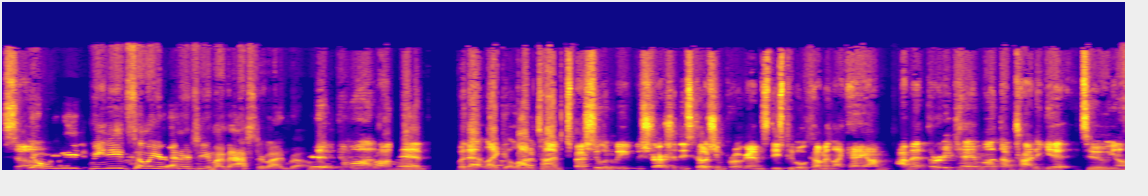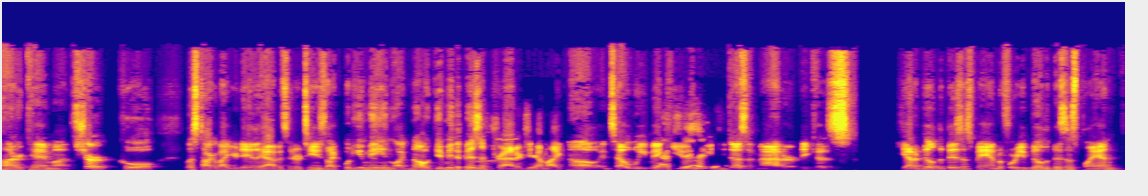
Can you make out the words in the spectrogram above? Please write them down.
So, Yo, we need we need some of your energy in my mastermind, bro. Dude, come on, I'm in. But that, like, a lot of times, especially when we, we structure these coaching programs, these people come in like, "Hey, I'm I'm at 30k a month. I'm trying to get to you know 100k a month. Sure, cool. Let's talk about your daily habits and routines. Like, what do you mean? Like, no, give me the business strategy. I'm like, no, until we make That's you, it. it doesn't matter because you got to build the businessman before you build a business plan.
